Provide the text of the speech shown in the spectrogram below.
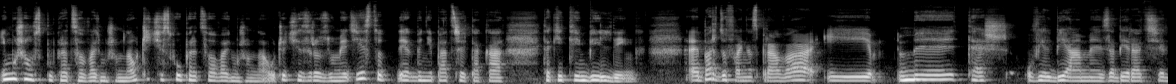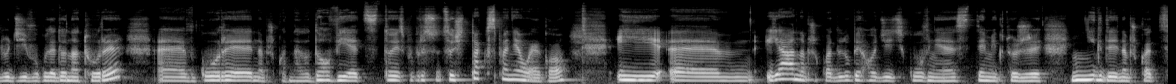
i muszą współpracować, muszą nauczyć się współpracować, muszą nauczyć się zrozumieć. Jest to jakby nie patrzeć taka, taki team building. E, bardzo fajna sprawa i my też uwielbiamy zabierać ludzi w ogóle do natury, e, w góry, na przykład na lodowiec. To jest po prostu coś tak wspaniałego. I ja na przykład lubię chodzić głównie z tymi, którzy nigdy na przykład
